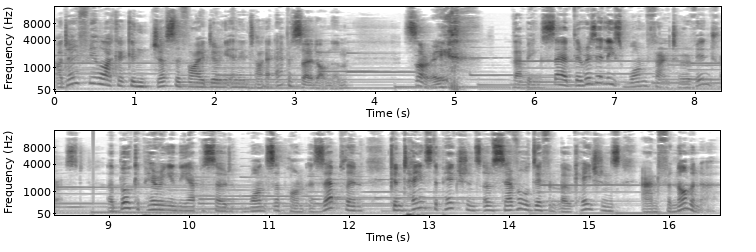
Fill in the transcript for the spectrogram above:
I don't feel like I can justify doing an entire episode on them. Sorry. that being said, there is at least one factor of interest. A book appearing in the episode Once Upon a Zeppelin contains depictions of several different locations and phenomena.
